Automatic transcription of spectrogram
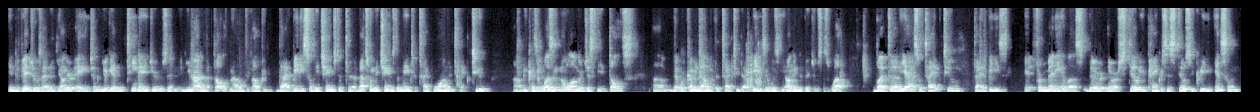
individuals at a younger age. I mean, you're getting teenagers and, and, you're not an adult now developing diabetes. So they changed it to, that's when they changed the name to type 1 and type 2 uh, because it wasn't no longer just the adults um, that were coming down with the type 2 diabetes, it was young individuals as well. But uh, yeah, so type 2 diabetes, it, for many of us, there, there are still, your pancreas is still secreting insulin.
